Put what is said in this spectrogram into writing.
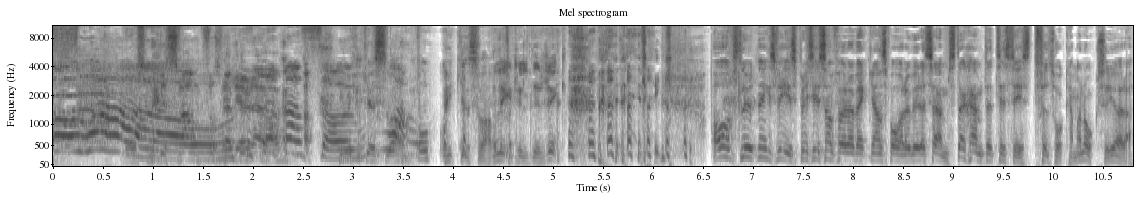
Oh, wow! Det var så mycket svamp för att svälja det där va? Alltså, Mycket svamp. wow. Mycket svamp. Jag lägger till direkt. Avslutningsvis, precis som förra veckan sparar vi det sämsta skämtet till sist, för så kan man också göra.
